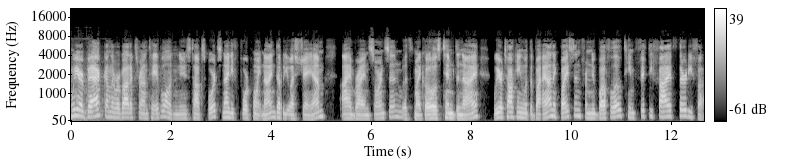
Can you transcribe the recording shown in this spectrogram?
We are back on the Robotics Roundtable on News Talk Sports 94.9 WSJM. I am Brian Sorensen with my co-host Tim Dunaj. We are talking with the Bionic Bison from New Buffalo, Team 5535.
